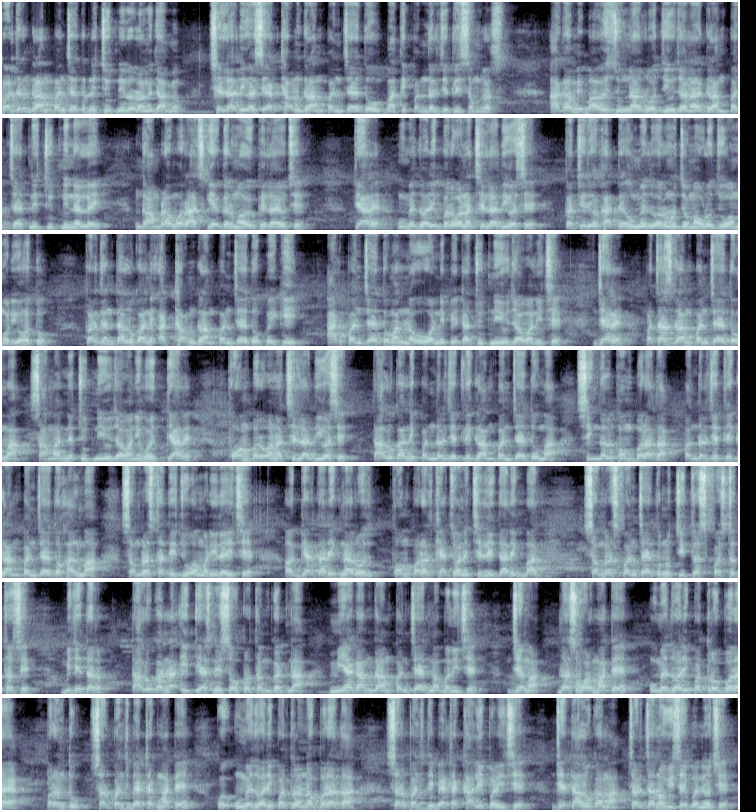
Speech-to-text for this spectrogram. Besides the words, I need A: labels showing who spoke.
A: કરજણ ગ્રામ પંચાયતોની ચૂંટણીનો રંગ જામ્યો. છેલ્લા દિવસે અઠ્ઠાવન ગ્રામ પંચાયતોમાંથી પંદર જેટલી સમરસ. આગામી બાવીસ જૂનના રોજ યોજાનાર ગ્રામ પંચાયતની ચૂંટણીને લઈ ગામડામાં રાજકીય ગરમાવો ફેલાયો છે. ત્યારે ઉમેદવારી ભરવાના છેલ્લા દિવસે કચેરીઓ ખાતે ઉમેદવારોનો જમાવડો જોવા મળ્યો હતો. કરજણ તાલુકાની અઠ્ઠાવન ગ્રામ પંચાયતો પૈકી આઠ પંચાયતોમાં નવ વોર્ડની પેટા ચૂંટણી યોજાવાની છે. જ્યારે પચાસ ગ્રામ પંચાયતોમાં સામાન્ય ચૂંટણી યોજાવાની હોય ત્યારે ફોર્મ ભરવાના છેલ્લા દિવસે તાલુકાની પંદર જેટલી ગ્રામ પંચાયતોમાં સિંગલ ફોર્મ ભરાતા પંદર જેટલી ગ્રામ પંચાયતો હાલમાં સમરસ થતી જોવા મળી રહી છે. અગિયાર તારીખના રોજ ફોર્મ પરત ખેંચવાની છેલ્લી તારીખ બાદ સમરસ પંચાયતોનું ચિત્ર સ્પષ્ટ થશે. બીજી તરફ, તાલુકાના ઇતિહાસની સૌ ઘટના મિયાગામ ગ્રામ પંચાયતમાં બની છે, જેમાં દસ વોર્ડ માટે ઉમેદવારી પત્રો ભરાયા. પરંતુ સરપંચ બેઠક માટે કોઈ ઉમેદવારી પત્ર ન ભરાતા સરપંચની બેઠક ખાલી પડી છે, જે તાલુકામાં ચર્ચાનો વિષય બન્યો છે.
